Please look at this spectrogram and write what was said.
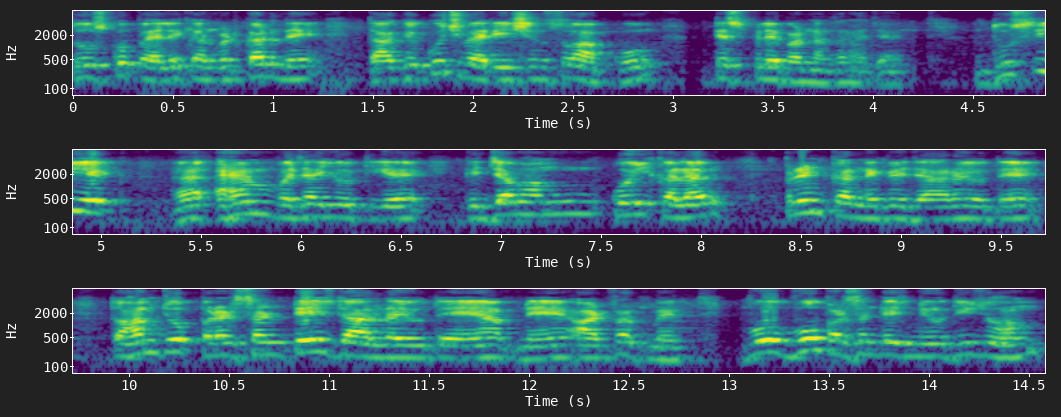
तो उसको पहले कन्वर्ट कर दें, ताकि कुछ वेरिएशन तो आपको डिस्प्ले पर नज़र आ जाए। दूसरी एक अहम वजह ये होती है कि जब हम कोई कलर प्रिंट करने के लिए जा रहे होते हैं तो हम जो परसेंटेज डाल रहे होते हैं अपने आर्टवर्क में, वो वो परसेंटेज नहीं होती जो हम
